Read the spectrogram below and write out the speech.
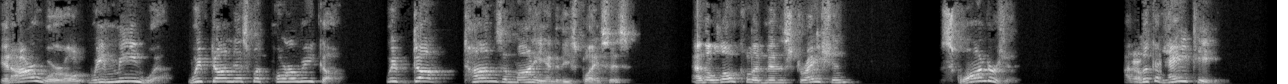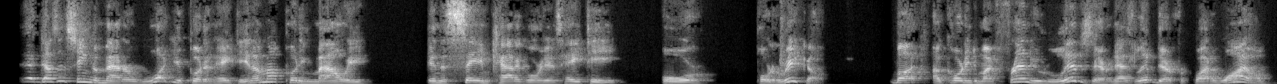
in our world, we mean well. We've done this with Puerto Rico. We've dumped tons of money into these places and the local administration squanders it. Yep. Look at Haiti. It doesn't seem to matter what you put in Haiti. And I'm not putting Maui in the same category as Haiti or Puerto Rico. But according to my friend who lives there and has lived there for quite a while,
